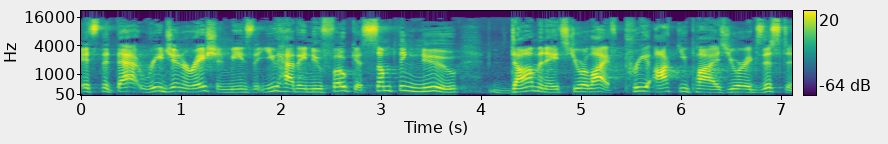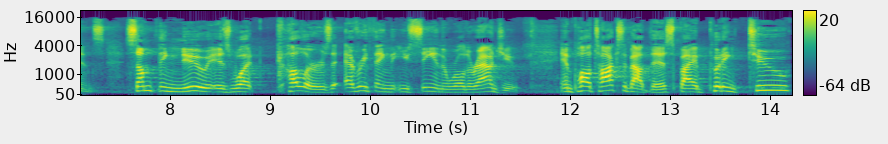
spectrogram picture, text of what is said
It's that that regeneration means that you have a new focus. Something new dominates your life, preoccupies your existence. Something new is what colors everything that you see in the world around you. And Paul talks about this by putting two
